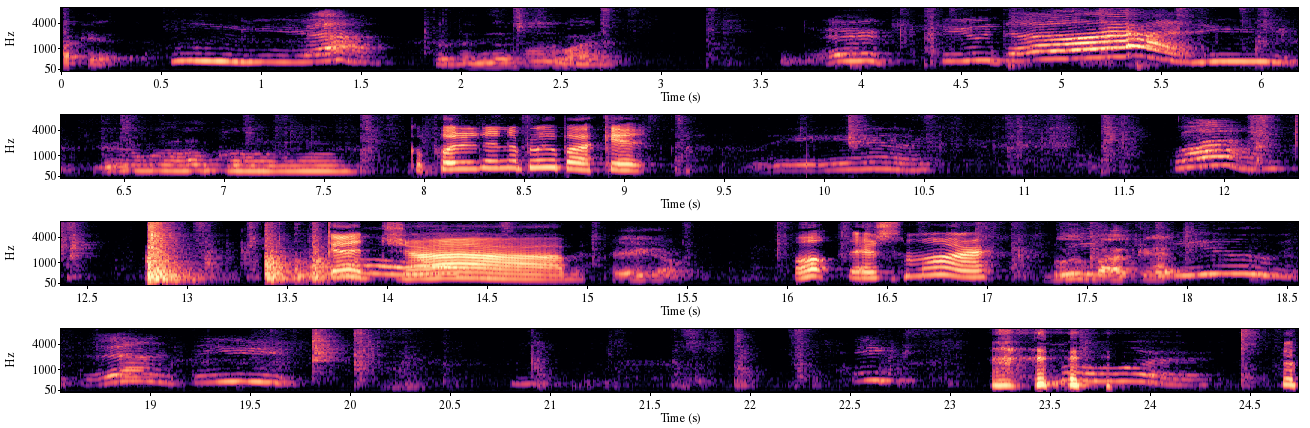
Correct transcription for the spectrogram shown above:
bucket. Yeah. Put in the blue one. Thank you, Daddy. You're welcome. Go put it in a blue bucket. Yeah. Wow. Good Oh. job. Here you go. Oh, there's some more. Blue bucket. You, Daddy. More. Here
